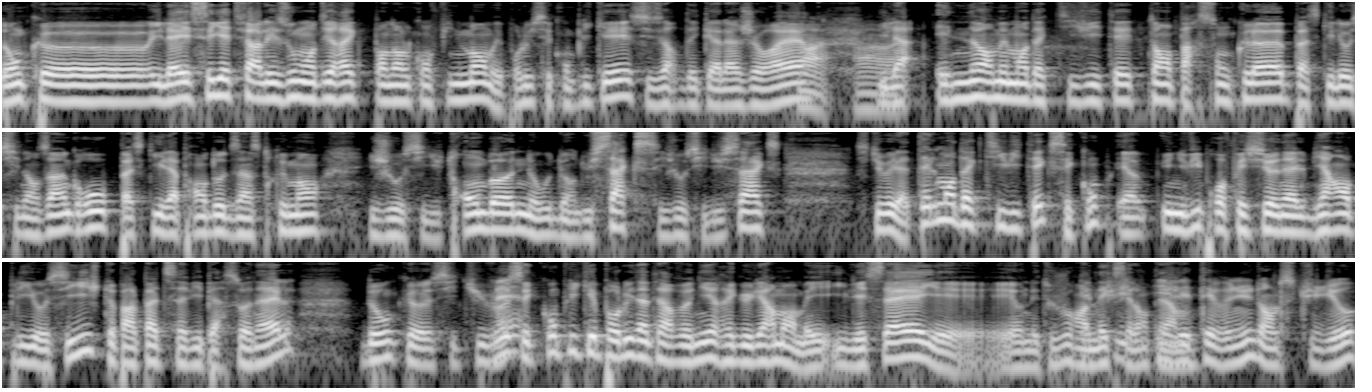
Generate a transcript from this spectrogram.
Donc, euh, il a essayé de faire les zooms en direct pendant le confinement, mais pour lui, c'est compliqué. 6 heures de décalage horaire. Ouais, ouais, Il a énormément d'activités, tant par son club, parce qu'il est aussi dans un groupe, parce qu'il apprend d'autres instruments. Il joue aussi du trombone ou dans du sax. Il joue aussi du sax. Si tu veux, il a tellement d'activités que c'est et une vie professionnelle bien remplie aussi. Je te parle pas de sa vie personnelle. Donc, euh, si tu veux, Mais- c'est compliqué pour lui d'intervenir régulièrement, mais il essaye et, et on est toujours en Et puis, excellent terme. Il était venu dans le studio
